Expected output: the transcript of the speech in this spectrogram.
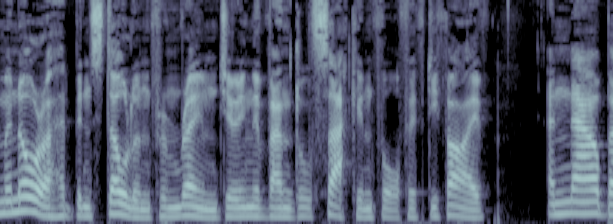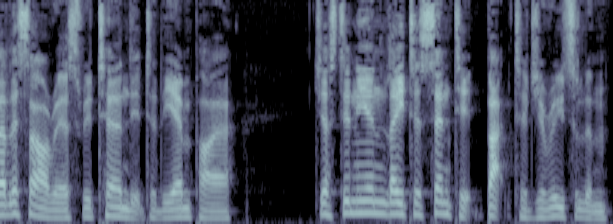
menorah had been stolen from Rome during the Vandal sack in 455, and now Belisarius returned it to the empire. Justinian later sent it back to Jerusalem,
